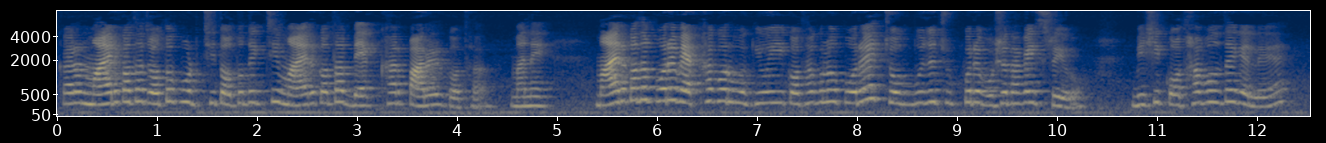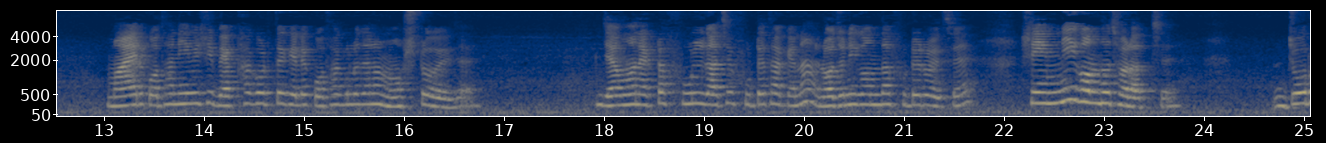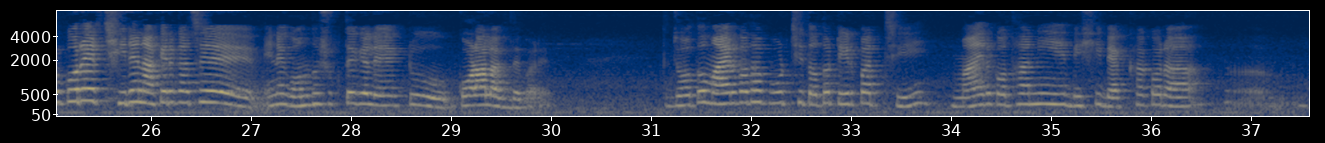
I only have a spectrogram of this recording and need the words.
কারণ মায়ের কথা যত পড়ছি, তত দেখছি মায়ের কথা ব্যাখ্যার পারের কথা। মানে মায়ের কথা পরে ব্যাখ্যা করব কি, ওই কথাগুলো পরে চোখ বুজে চুপ করে বসে থাকাই শ্রেয়। বেশি কথা বলতে গেলে মায়ের কথা নিয়ে বেশি ব্যাখ্যা করতে গেলে কথাগুলো যেন নষ্ট হয়ে যায়। যেমন একটা ফুল গাছে ফুটে থাকে না, রজনীগন্ধা ফুটে রয়েছে, সে এমনিই গন্ধ ছড়াচ্ছে। জোর করে ছিঁড়ে নাকের কাছে এনে গন্ধ শুকতে গেলে একটু কড়া লাগতে পারে। যত মায়ের কথা পড়ছি, তত টের পাচ্ছি, মায়ের কথা নিয়ে বেশি ব্যাখ্যা করা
